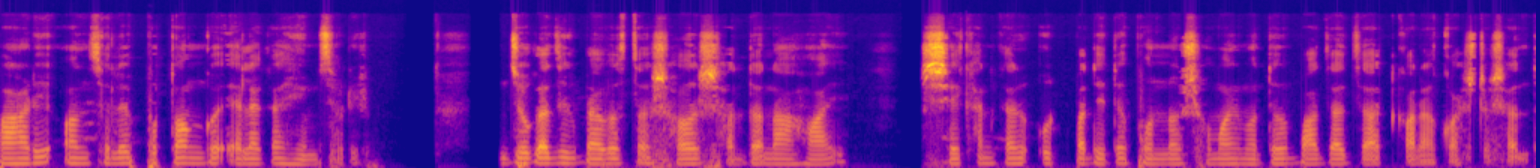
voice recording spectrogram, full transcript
পাহাড়ি অঞ্চলে পতঙ্গ এলাকা হিমছড়ি। যোগাযোগ ব্যবস্থা সহজসাধ্য না হয়, সেখানকার উৎপাদিত পণ্য সময় মতো বাজারজাত করা কষ্টসাধ্য।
